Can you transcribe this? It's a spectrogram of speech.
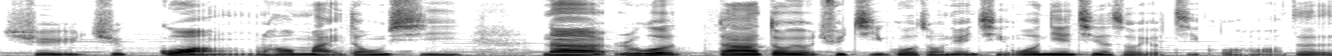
去去逛，然后买东西。那如果大家都有去挤过周年庆，我年轻的时候有挤过哈，这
